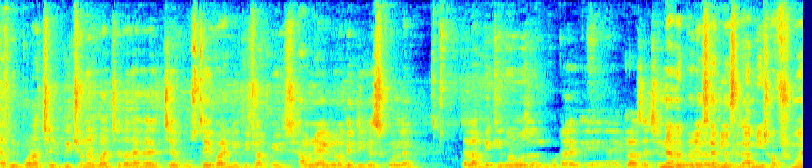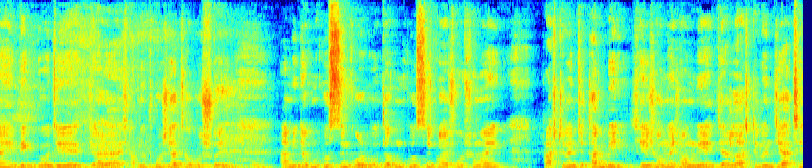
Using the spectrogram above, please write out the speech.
আপনি পড়াচ্ছেন পিছনের বাচ্চারা দেখা যাচ্ছে বুঝতেই পারেনি। কিছু আপনি সামনে একজনকে জিজ্ঞেস করলেন। তাহলে আপনি কি করে বুঝলেন গোটা ক্লাসে ছিল না না স্যার ক্লাসের আমি সবসময় দেখব যে যারা সামনে তো বসে আছে অবশ্যই। আমি যখন কোশ্চেন করব তখন কোশ্চেন করার সব সময় ফার্স্ট বেঞ্চে থাকবেই। সেই সঙ্গে সঙ্গে যারা লাস্ট বেঞ্চে আছে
